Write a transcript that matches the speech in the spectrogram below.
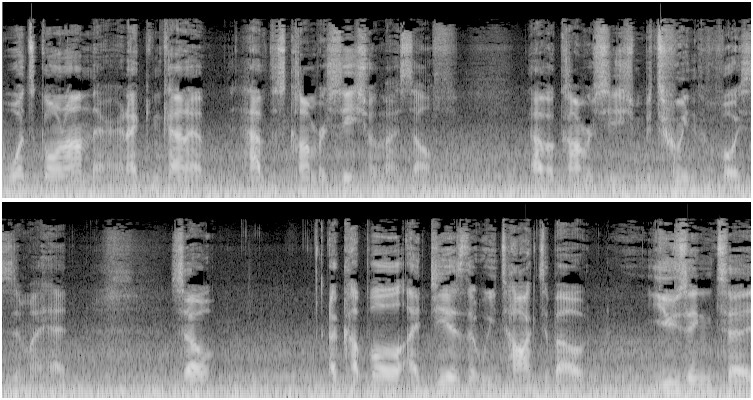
what's going on there? And I can kind of have this conversation with myself, have a conversation between the voices in my head. So, a couple ideas that we talked about using to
